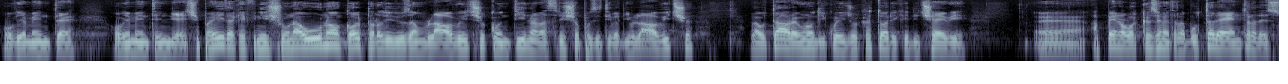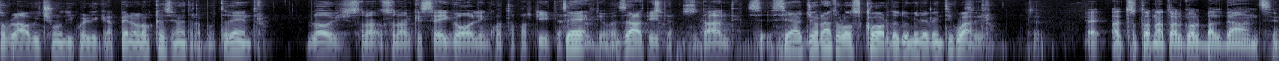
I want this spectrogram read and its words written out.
ovviamente, ovviamente in 10. Partita che finisce 1-1, gol però di Dusan Vlaovic, continua la striscia positiva di Vlaovic. Lautaro è uno di quei giocatori che dicevi eh, appena l'occasione te la butta dentro, adesso Vlaovic è uno di quelli che appena l'occasione te la butta dentro. Vlahovic sono, sono anche 6 gol in 4 partite. Sì, esatto. partite. Sono tanti. Si, si è aggiornato lo score del 2024. Sì, sì. Eh, è tornato al gol Baldanzi,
